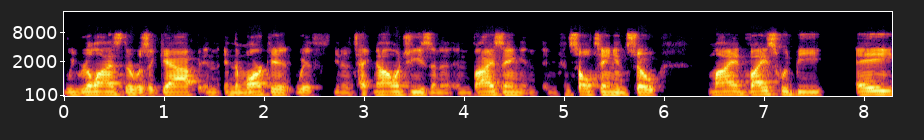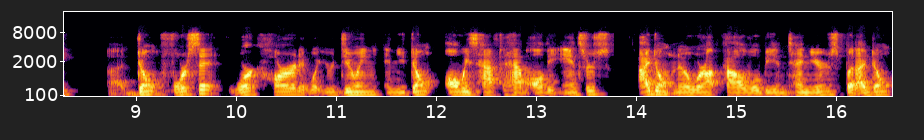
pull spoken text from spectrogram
We realized there was a gap in, in the market with you know technologies and, and advising and, and consulting. And so my advice would be a uh, don't force it. Work hard at what you're doing, and you don't always have to have all the answers. I don't know where Opkalla will be in 10 years, but I don't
